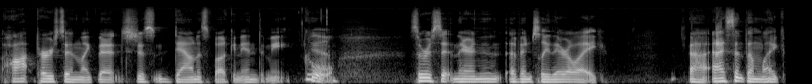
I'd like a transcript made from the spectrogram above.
hot person, like that's just down as fucking into me. Cool. Yeah. So we're sitting there, and then eventually they're like, uh, and I sent them like,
